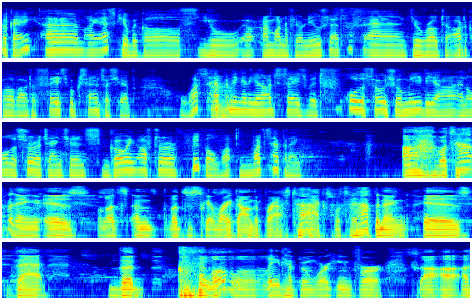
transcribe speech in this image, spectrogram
Okay, um, I ask you because you uh, I'm one of your newsletters, and you wrote an article about the Facebook censorship. What's Mm-hmm. happening in the United States with all the social media and all the search engines going after people? What what's happening? Uh, what's happening is let's and let's just get right down to brass tacks. What's happening is that the global elite have been working for uh, uh,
